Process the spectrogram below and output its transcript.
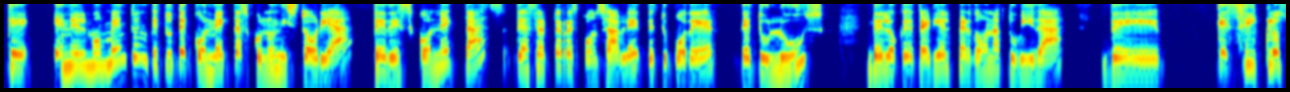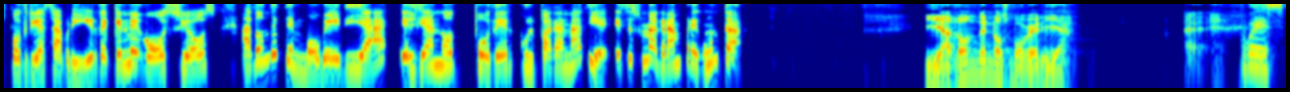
que en el momento en que tú te conectas con una historia, te desconectas de hacerte responsable de tu poder, de tu luz, de lo que traería el perdón a tu vida, de qué ciclos podrías abrir, de qué negocios, a dónde te movería el ya no poder culpar a nadie. Esa es una gran pregunta. ¿Y a dónde nos movería? Pues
